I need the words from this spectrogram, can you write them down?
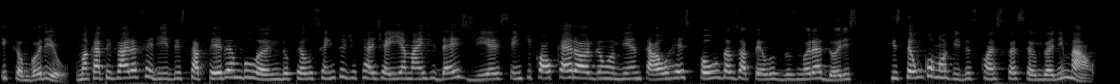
e Camboriú. Uma capivara ferida está perambulando pelo centro de Itajaí há mais de 10 dias sem que qualquer órgão ambiental responda aos apelos dos moradores que estão comovidos com a situação do animal.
